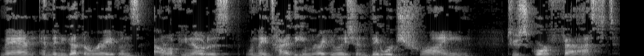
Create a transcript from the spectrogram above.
man, and then you got the Ravens. I don't know if you noticed when they tied the game in regulation, they were trying to score fast,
